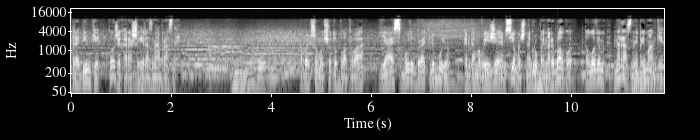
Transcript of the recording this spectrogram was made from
Дробинки тоже хороши и разнообразны. По большому счету плотва, ясь будет брать любую. Когда мы выезжаем съемочной группой на рыбалку, то ловим на разные приманки.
